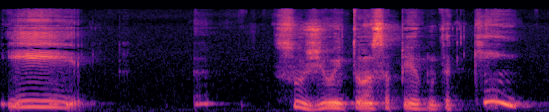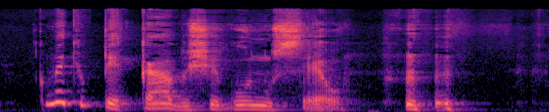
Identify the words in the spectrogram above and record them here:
E surgiu então essa pergunta: quem, como é que o pecado chegou no céu?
